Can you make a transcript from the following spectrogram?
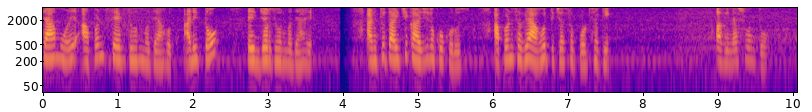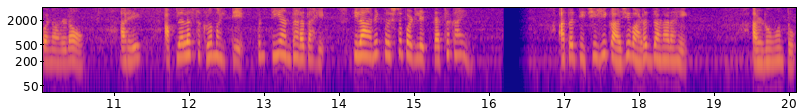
त्यामुळे आपण सेफ झोनमध्ये आहोत आणि तो डेंजर झोनमध्ये आहे. आणि तू ताईची काळजी नको करूस. आपण सगळे आहोत तिच्या सपोर्टसाठी अविनाश म्हणतो पण अर्णव अरे आपल्याला सगळं माहिती आहे पण ती अंधारात आहे. तिला अनेक प्रश्न पडलेत त्याचं काय? आता तिची ही काळजी वाढत जाणार आहे. अर्णव म्हणतो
